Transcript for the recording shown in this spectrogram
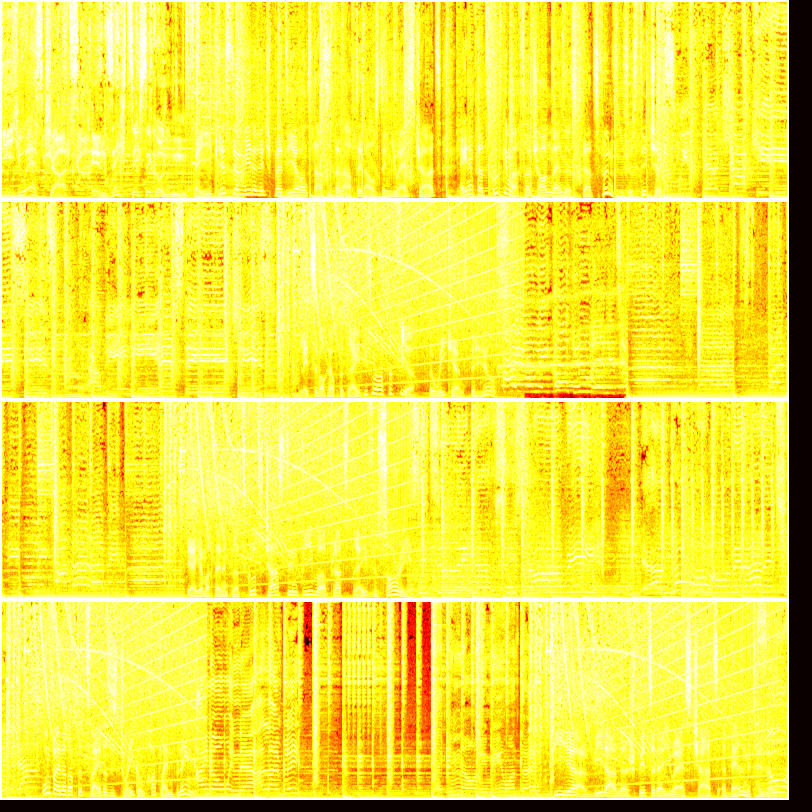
Die US-Charts in 60 Sekunden. Hey, Christian Mederitsch bei dir und das ist ein Update aus den US-Charts. Einen Platz gut gemacht hat Shawn Mendes, Platz 5 für Stitches. Letzte Woche auf der 3, diesmal auf der 4. The Weeknd, The Hills. Der hier macht einen Platz gut. Justin Bieber, Platz 3 für Sorry. Unverändert auf der 2, das ist Drake und Hotline Bling. Die hier wieder an der Spitze der US-Charts. Adele mit Hello.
